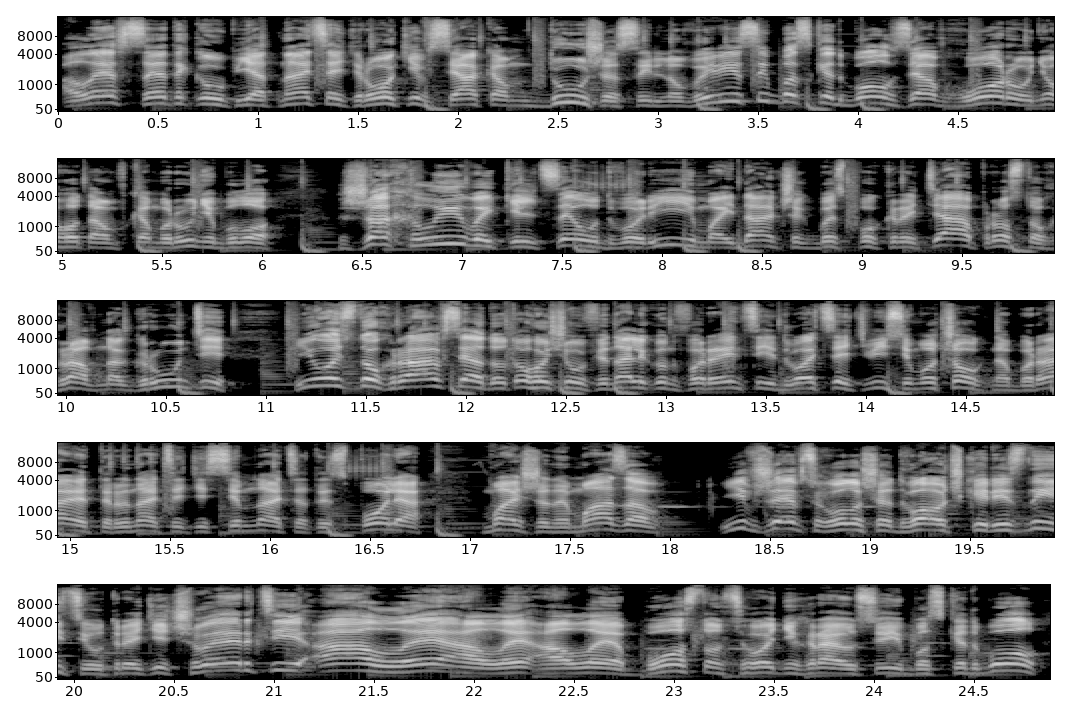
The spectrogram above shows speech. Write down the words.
Але все-таки у 15 років сякам дуже сильно виріс, і баскетбол взяв гору. У нього там в Камеруні було жахливе кільце у дворі, майданчик без покриття, просто грав на ґрунті. І ось догрався до того, що у фіналі конференції 28 очок набирає, 13 із 17 з поля, майже не мазав. І вже всього лише два очки різниці у третій чверті. Але, але, але Бостон сьогодні грає у свій баскетбол.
